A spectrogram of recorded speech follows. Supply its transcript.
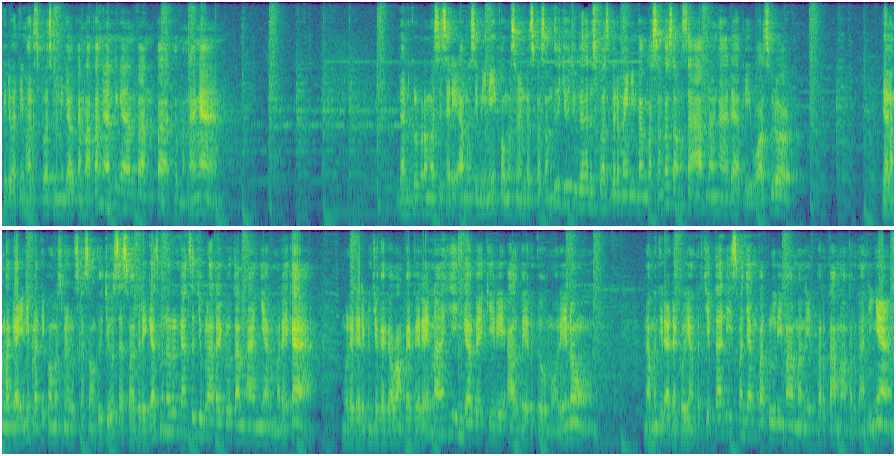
Kedua tim harus puas meninggalkan lapangan dengan tanpa kemenangan. Dan klub promosi Serie A musim ini, Como 1907 juga harus puas bermain imbang 0-0 saat menghadapi Wolfsburg. Dalam laga ini, pelatih Komos 1907, Cesc Fabregas menurunkan sejumlah rekrutan anyar mereka, mulai dari penjaga gawang Pepe Reina hingga bek kiri Alberto Moreno. Namun tidak ada gol yang tercipta di sepanjang 45 menit pertama pertandingan.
